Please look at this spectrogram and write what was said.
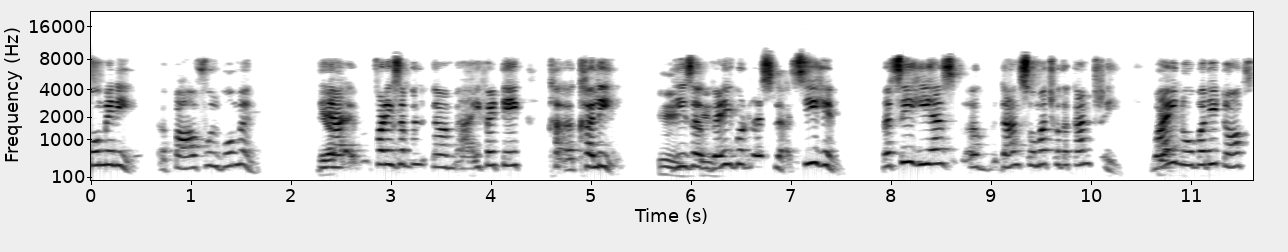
so many uh, powerful women. They yeah. are, for example, um, if I take Khali, Mm, He's a mm. very good wrestler. See him. But see, he has uh, done so much for the country. Why yeah. nobody talks?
